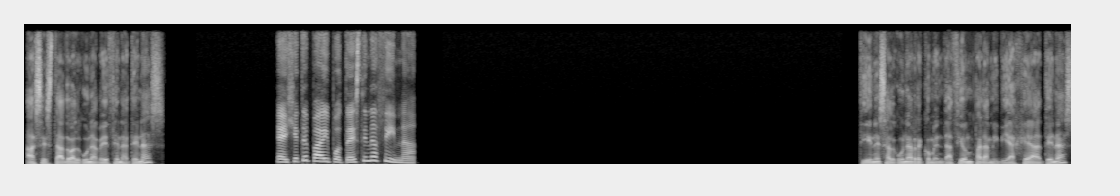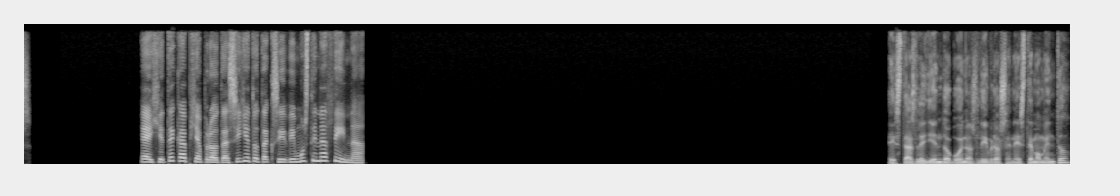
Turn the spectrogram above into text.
¿Has estado alguna vez en Atenas? Έχετε πάει ποτέ στην Αθήνα; ¿Tienes alguna recomendación para mi viaje a Atenas? Έχετε κάποια πρόταση για το ταξίδι μου στην Αθήνα; ¿Estás leyendo buenos libros en este momento?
